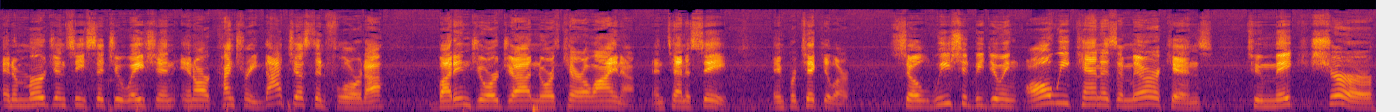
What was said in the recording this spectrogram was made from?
an emergency situation in our country, not just in Florida, but in Georgia, North Carolina, and Tennessee in particular. So we should be doing all we can as Americans to make sure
